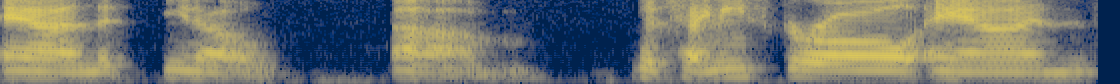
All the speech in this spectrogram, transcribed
and, you know, um, the Chinese girl and,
